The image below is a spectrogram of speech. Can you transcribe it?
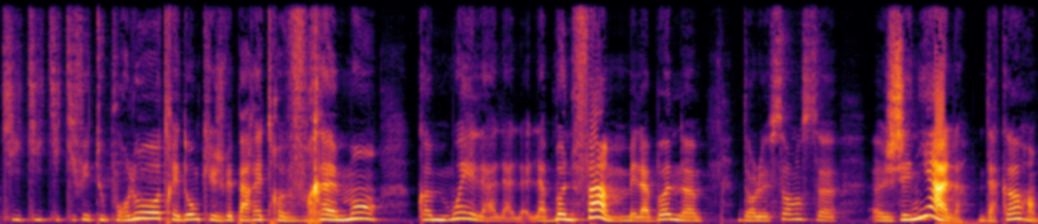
Qui, qui, qui, qui, fait tout pour l'autre et donc je vais paraître vraiment comme ouais, la, la, la, bonne femme, mais la bonne dans le sens génial, d'accord?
